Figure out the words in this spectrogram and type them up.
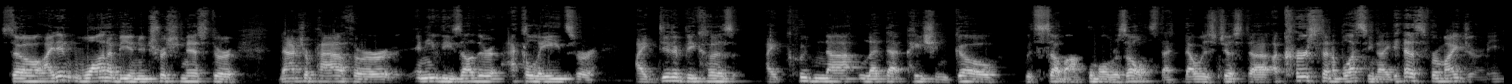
So I didn't want to be a nutritionist or naturopath or any of these other accolades, or I did it because I could not let that patient go with suboptimal results. That that was just a, a curse and a blessing, I guess, for my journey.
